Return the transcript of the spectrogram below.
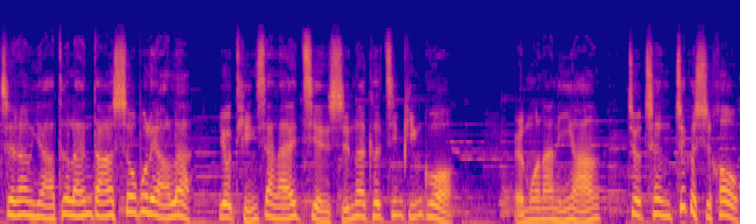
这让亚特兰达受不了了，又停下来捡拾那颗金苹果。而莫拉尼昂就趁这个时候，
